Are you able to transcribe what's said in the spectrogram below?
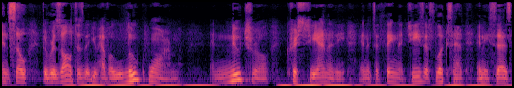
And so the result is that you have a lukewarm, and neutral Christianity. And it's a thing that Jesus looks at and he says,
